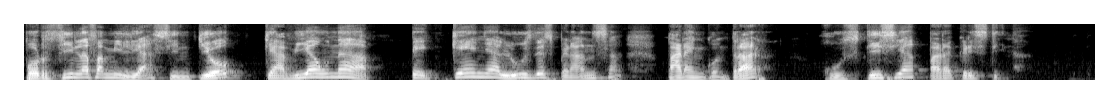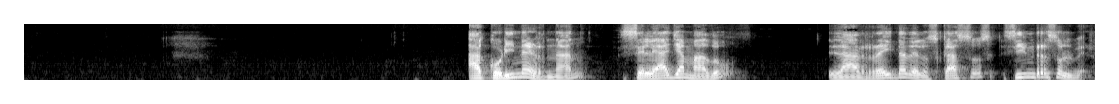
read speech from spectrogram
por fin la familia sintió que había una pequeña luz de esperanza para encontrar justicia para Cristina. A Corina Hernán se le ha llamado la reina de los casos sin resolver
